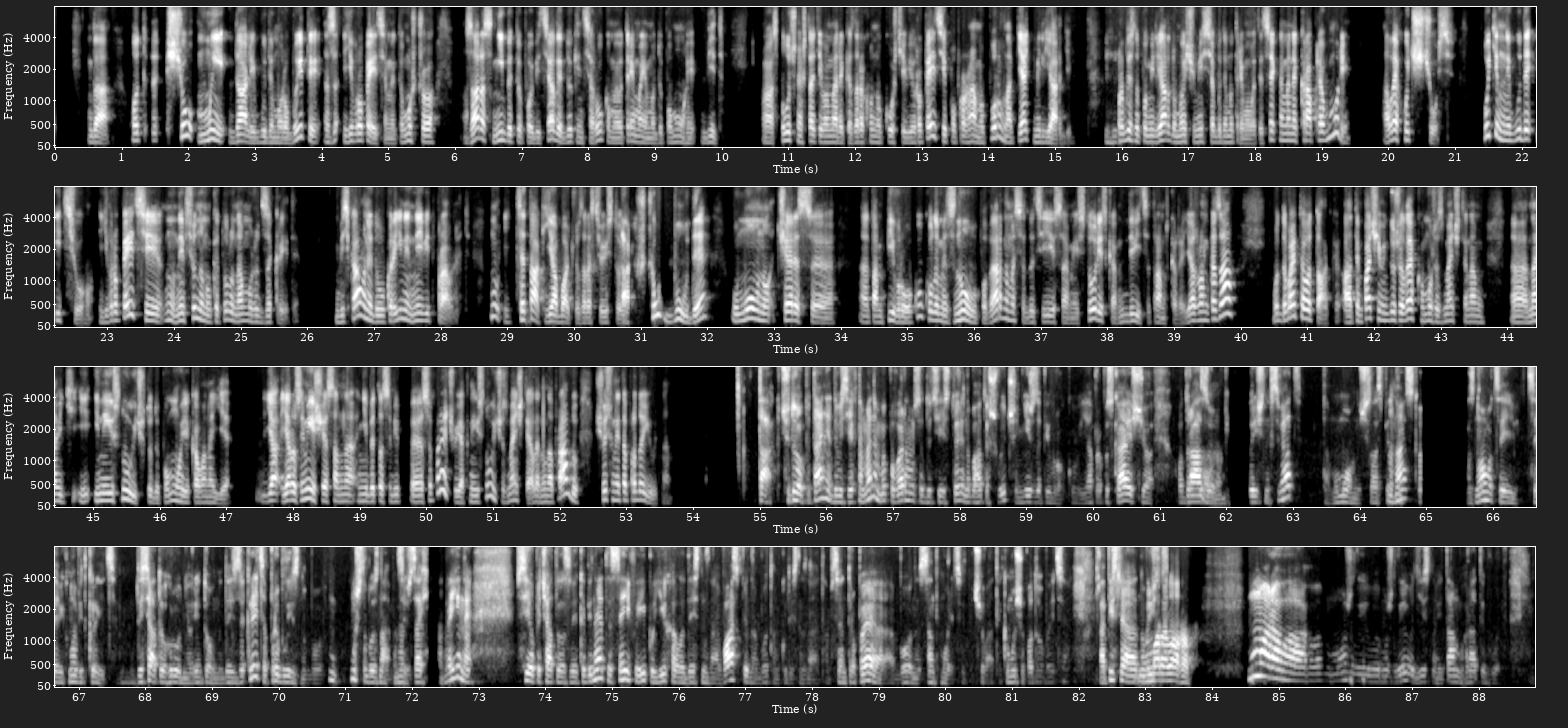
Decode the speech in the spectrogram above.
Да. От е, що ми далі будемо робити з європейцями, тому що зараз нібито пообіцяли до кінця року ми отримаємо допомоги від Сполучених Штатів Америки за рахунок коштів європейців по програмі ПУР на 5 мільярдів. Мгм. Приблизно по мільярду ми щомісяця будемо отримувати. Це, як на мене, крапля в морі, але хоч щось. Потім не буде і цього. Європейці ну, не всю номенклатуру нам можуть закрити. Війська вони до України не відправлять. Ну, це так, я бачу зараз цю історію. Так. Що буде умовно через е, е, там півроку, коли ми знову повернемося до цієї самої історії, скажемо, «Ну, дивіться, Трамп скаже, я ж вам казав, от давайте отак. А тим паче він дуже легко може зменшити нам е, навіть і, і не існуючу ту допомогу, яка вона є. Я, я розумію, що я сам на нібито собі е, суперечу, як не існуючу, зменшити, але ну направду щось вони та продають нам. Так, чудове питання. Дивись, як на мене, ми повернемося до цієї історії набагато швидше, ніж за півроку. Я припускаю, що одразу Ага. під новорічних свят, там умовно числа з 15-го, знову цей, це вікно відкриється. 10 грудня орієнтовно десь закриється приблизно, бо ну, ми ж з тобою знаємо, це ж захід України. Всі опечатали свої кабінети, сейфи і поїхали десь, не знаю, в Аспін або там кудись, не знаю, там в Сент-Тропе або на Сант-Моріц відпочивати, кому що подобається. А після новорічних Маралаго. Можливо, можливо, дійсно, і там грати в гольф.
